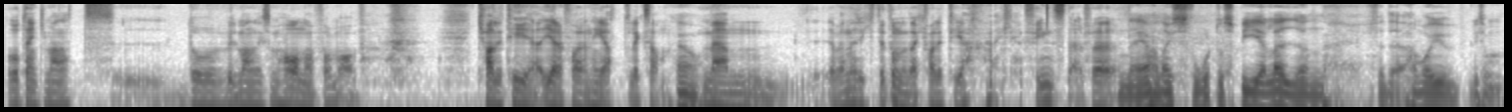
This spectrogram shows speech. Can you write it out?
Och då tänker man att eh, då vill man liksom ha någon form av kvalitet, erfarenhet liksom. Ja. Men jag vet inte riktigt om den där kvaliteten verkligen finns där för Nej, han har ju svårt att spela i en... För det, han var ju liksom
